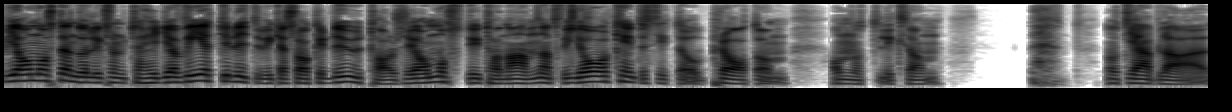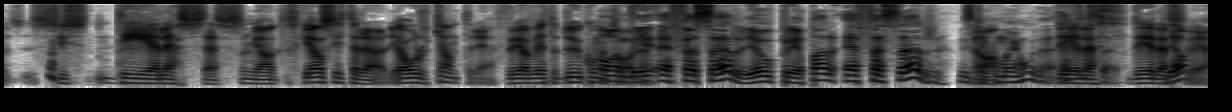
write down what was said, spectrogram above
Jag måste ändå liksom ta Jag vet ju lite vilka saker du tar, så jag måste ju ta något annat. För jag kan ju inte sitta och prata om, om något liksom något jävla DLSS som jag inte ska... Jag sitter där, jag orkar inte det. För jag vet att du kommer Ja, ta det det. är FSR, jag upprepar, FSR. Vi ska Ja, komma ihåg det. DLS, FSR. DLSV,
